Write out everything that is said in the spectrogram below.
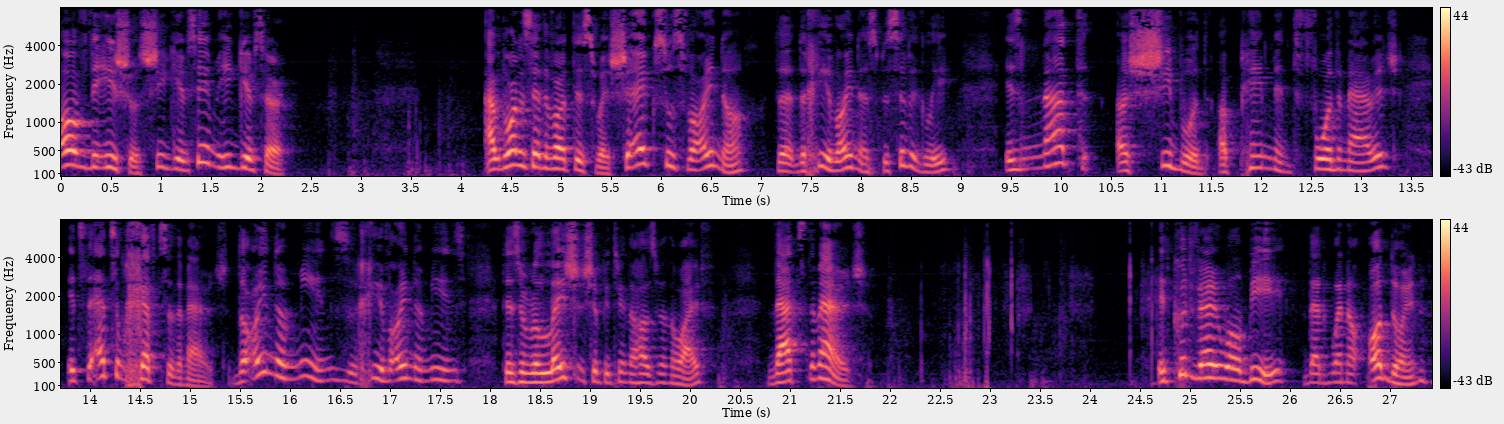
of the ishus. She gives him, he gives her. I would want to say the word this way. She'eksus va'ina, the, the chi va'ina specifically, is not a shibud, a payment for the marriage. It's the etzem cheftz of the marriage. The oina means, the chi of means, there's a relationship between the husband and the wife. That's the marriage. It could very well be that when a Odoin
